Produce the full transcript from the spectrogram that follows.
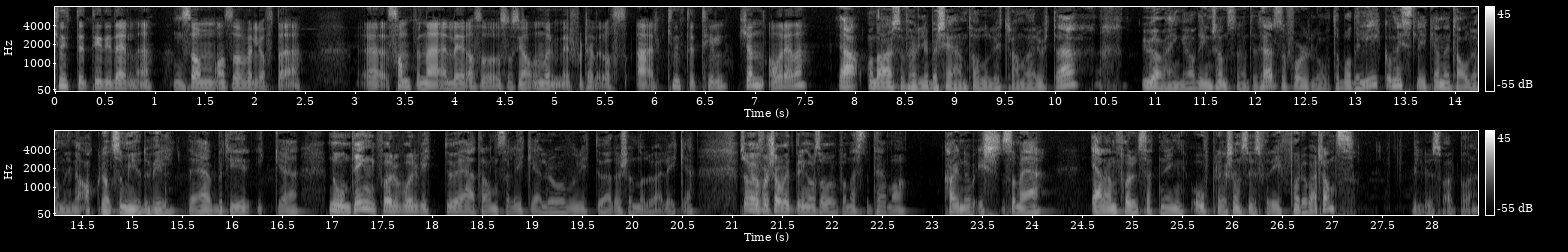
knyttet til de delene Mm. som altså veldig ofte eh, samfunnet eller altså sosiale normer forteller oss er knyttet til kjønn allerede. Ja, og da er selvfølgelig beskjeden til alle lytterne der ute. Uavhengig av din kjønnsidentitet, så får du lov til både like og mislike genitaliene dine akkurat så mye du vil. Det betyr ikke noen ting for hvorvidt du er trans eller ikke, eller hvorvidt du er det skjønner du eller ikke. Som jo for så vidt bringer oss over på neste tema, kind of ish, som er er det en forutsetning å oppleve kjønnsdysfori for å være trans? Vil du svare på det?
